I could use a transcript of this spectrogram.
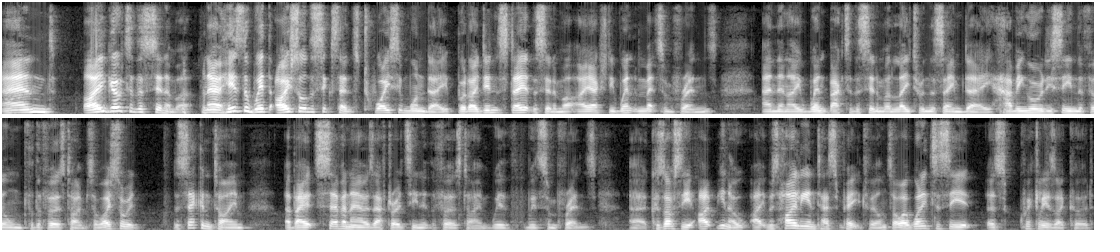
and I go to the cinema. Now, here's the width. I saw The Sixth Sense twice in one day, but I didn't stay at the cinema. I actually went and met some friends, and then I went back to the cinema later in the same day, having already seen the film for the first time. So I saw it the second time about seven hours after I'd seen it the first time with with some friends. Because obviously, I you know I, it was highly anticipated film, so I wanted to see it as quickly as I could.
